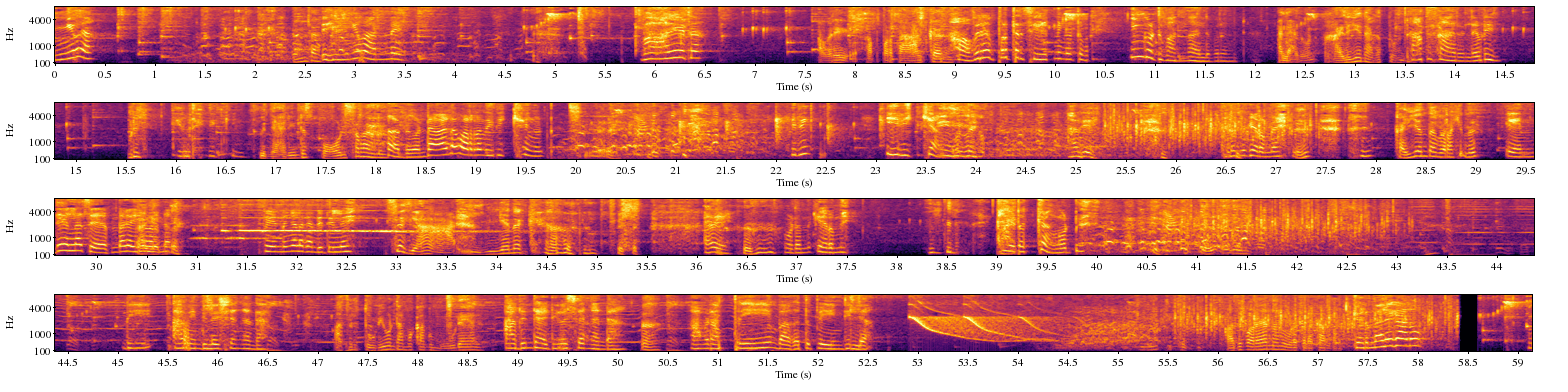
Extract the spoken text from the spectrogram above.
ഇങ്ങ വാ. എന്താ? ഇങ്ങ വന്നേ. വായേട്ടാ അവരെ അപ്പുറത്തെ ആൾക്കാർ അവരപ്പുറത്തെ ചേട്ടൻ ഇങ്ങോട്ട് വാ. ഇങ്ങോട്ട് വന്നല്ലേ പറഞ്ഞിട്ട് അല്ല അതുകൊണ്ട് അളിയനകത്തുണ്ട്. അത് സാരല്ല എവിടെ? ഇരി. ഇവിടെ ഇരിക്കും? ഇല്ല, ഞാനിന്റെ സ്പോൺസറാണ്. അതുകൊണ്ടാണ് പറഞ്ഞത് ഇരിക്ക അങ്ങോട്ട് ഇരി. ഇരിക്കാം അതെ. കൈ എന്താ വിറയ്ക്കുന്നത് എന്റെ അല്ല ചേട്ടന്റെ കൈ പെണ്ണുങ്ങളെ കണ്ടിട്ടില്ലേ? ഇങ്ങനൊക്കെ അതെ ഉടന്ന് കിടന്നേ കിടക്ക അങ്ങോട്ട്. ആ വെന്റിലേഷൻ കണ്ട. അതൊരു തുണി കൊണ്ട് നമുക്ക് അങ്ങ് മൂടയാൽ. അതിന്റെ അടിവശം കണ്ട. അവിടെ അത്രയും ഭാഗത്ത് പെയിന്റ് ഇല്ല അത് പറയാനാണ് ഇവിടെ കിടക്കാൻ കിടന്നാലേ കാണൂ.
